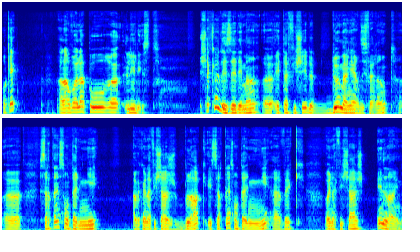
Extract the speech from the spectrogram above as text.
OK. Alors voilà pour euh, les listes. Chacun des éléments euh, est affiché de deux manières différentes. Euh, certains sont alignés avec un affichage bloc et certains sont alignés avec un affichage inline.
